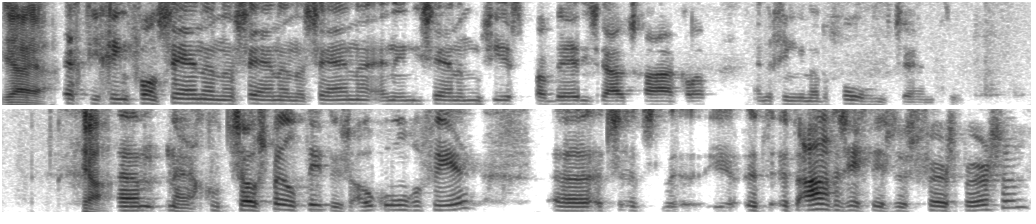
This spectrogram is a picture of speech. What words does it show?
Ja, ja. Echt, je ging van scène naar scène naar scène. En in die scène moest je eerst een paar berries uitschakelen. En dan ging je naar de volgende scène toe. Ja, Ehm, nou ja, goed, zo speelt dit dus ook ongeveer. Eh, het, het, het, het aangezicht is dus first person.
